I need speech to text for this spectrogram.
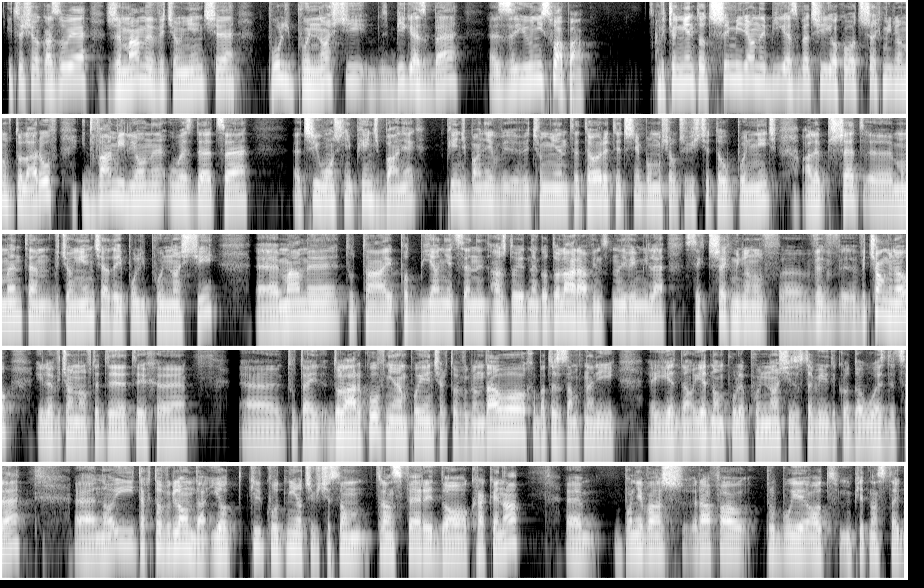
i co się okazuje, że mamy wyciągnięcie puli płynności Big SB z Uniswapa. Wyciągnięto 3 miliony BSB, czyli około 3 milionów dolarów i 2 miliony USDC, e, czyli łącznie 5 baniek. 5 baniek wy- wyciągnięte teoretycznie, bo musiał oczywiście to upłynnić, ale przed e, momentem wyciągnięcia tej puli płynności e, mamy tutaj podbijanie ceny aż do 1 dolara, więc no nie wiem ile z tych 3 milionów wy, wy, wyciągnął, ile wyciągnął wtedy tych tutaj dolarków. Nie mam pojęcia, jak to wyglądało. Chyba też zamknęli jedną, jedną pulę płynności, zostawili tylko do USDC. E, No i tak to wygląda. I od kilku dni oczywiście są transfery do Krakena, e, ponieważ Rafał próbuje od 15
